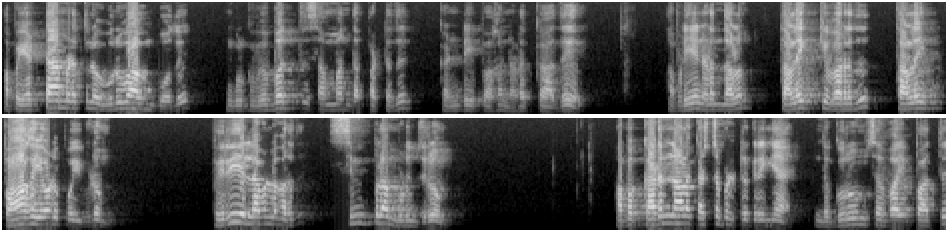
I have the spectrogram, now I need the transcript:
அப்ப எட்டாம் இடத்துல உருவாகும் போது உங்களுக்கு விபத்து சம்பந்தப்பட்டது கண்டிப்பாக நடக்காது. அப்படியே நடந்தாலும் தலைக்கு வர்றது தலை பாகையோடு போய்விடும். பெரிய லெவல்ல வருது சிம்பிளா முடிஞ்சிடும் அப்ப கடனால கஷ்டப்பட்டு இருக்கிறீங்க இந்த குருவும் செவ்வாயும் பார்த்து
